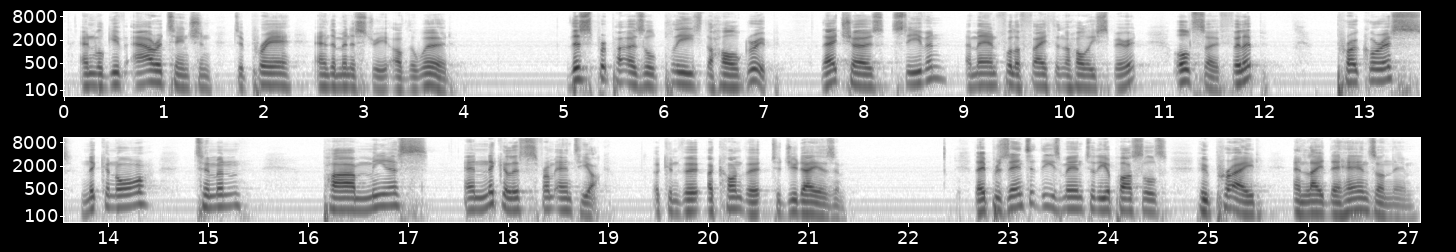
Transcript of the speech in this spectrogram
and will give our attention to prayer and the ministry of the word. This proposal pleased the whole group. They chose Stephen, a man full of faith in the Holy Spirit, also Philip, Prochorus, Nicanor, Timon, Parmenas, and Nicholas from Antioch, a convert, a convert to Judaism. They presented these men to the apostles who prayed and laid their hands on them.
